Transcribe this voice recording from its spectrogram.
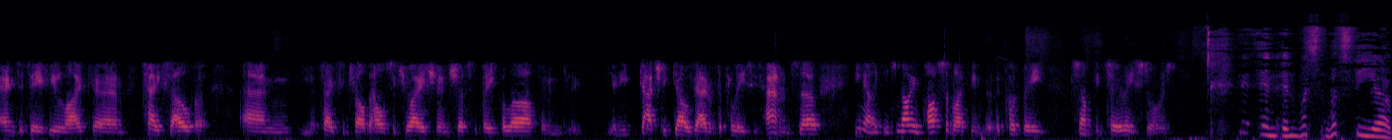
entity, if you like, um, takes over and you know, takes control of the whole situation, shuts the people up, and it actually goes out of the police's hands. So, you know, it's not impossible. I think that there could be something to these stories. And and what's what's the uh,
